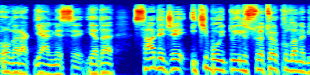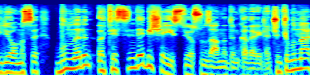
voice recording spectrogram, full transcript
olarak gelmesi ya da sadece iki boyutlu illüstratör kullanabiliyor olması bunların ötesinde bir şey istiyorsunuz anladığım kadarıyla. Çünkü bunlar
